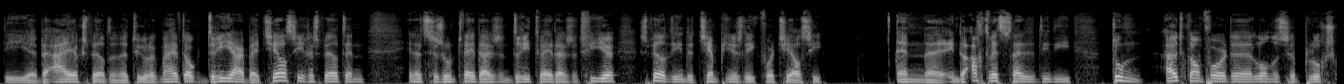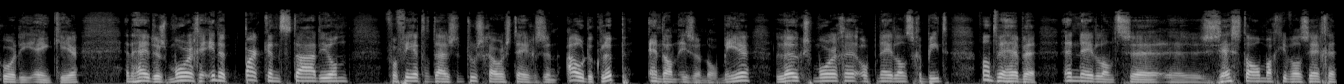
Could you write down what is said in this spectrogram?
die bij Ajax speelde natuurlijk. Maar hij heeft ook drie jaar bij Chelsea gespeeld. En in het seizoen 2000 2003-2004 speelde hij in de Champions League voor Chelsea. En uh, in de acht wedstrijden die hij toen uitkwam voor de Londense ploeg, scoorde hij één keer. En hij dus morgen in het Parkenstadion voor 40.000 toeschouwers tegen zijn oude club. En dan is er nog meer leuks morgen op Nederlands gebied. Want we hebben een Nederlandse uh, zestal, mag je wel zeggen,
